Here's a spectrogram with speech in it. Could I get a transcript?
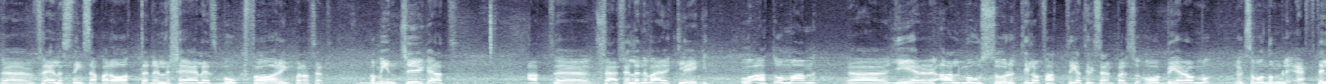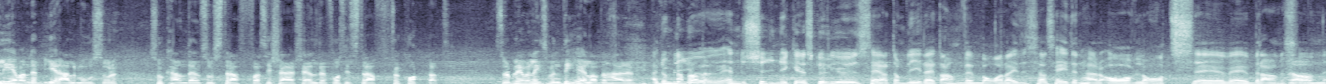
eh, frälsningsapparaten eller själens bokföring på något sätt. Mm. De intygar att, att eh, skärselden är verklig och att om man eh, ger allmosor till de fattiga till exempel och ber om, liksom, om de efterlevande ger allmosor så kan den som straffas i skärselden få sitt straff förkortat. Så då blev liksom en del av den här ja, de blir ju, En cyniker skulle ju säga att de blir rätt användbara så att säga, i den här avlatsbranschen. Ja.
